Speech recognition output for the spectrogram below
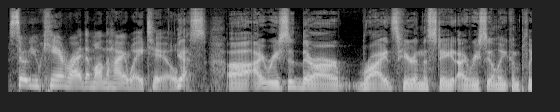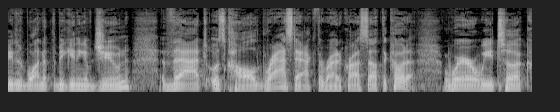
So you can ride them on the highway too. Yes, uh, I recent there are rides here in the state. I recently completed one at the beginning of June that was called RASDAK, the Ride Across South Dakota, where we took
